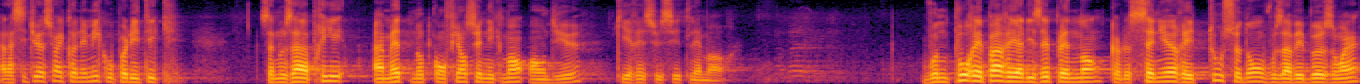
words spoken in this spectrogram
à la situation économique ou politique. Ça nous a appris à mettre notre confiance uniquement en Dieu qui ressuscite les morts. Vous ne pourrez pas réaliser pleinement que le Seigneur est tout ce dont vous avez besoin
